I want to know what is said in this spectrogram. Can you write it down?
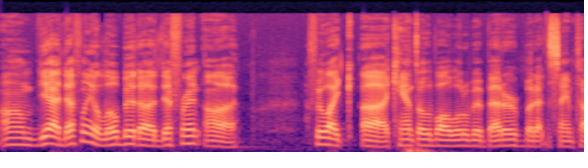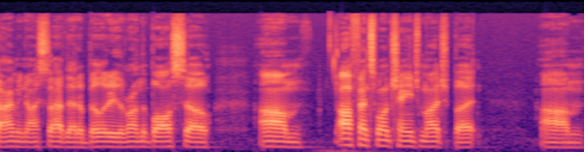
Um, yeah, definitely a little bit uh, different. Uh, I feel like uh, I can throw the ball a little bit better, but at the same time, you know, I still have that ability to run the ball. So um, offense won't change much, but um,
